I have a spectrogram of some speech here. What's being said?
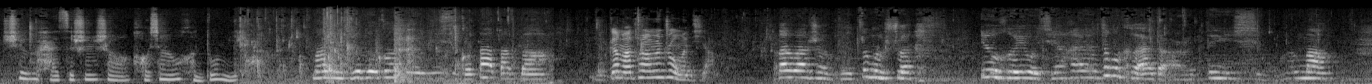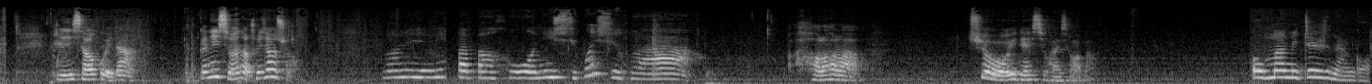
这个孩子身上好像有很多谜团。妈咪，可不可以告诉我你喜欢爸爸吗？你干嘛突然问这种问题啊？爸爸长得这么帅，又很有钱，还有这么可爱的儿子，你喜欢吗？人小鬼大，赶紧洗完澡睡觉去了。妈咪，你爸爸和我，你喜不喜欢啊？好了好了，就有一点喜欢行了吧？哦，妈咪真是难搞，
